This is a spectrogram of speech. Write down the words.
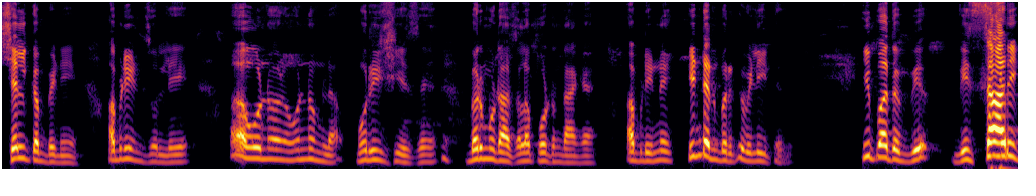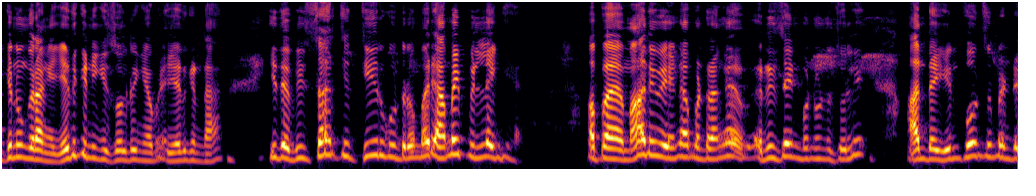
ஷெல் கம்பெனி அப்படின்னு சொல்லி ஒன்று ஒன்றும் இல்லை. மொரீஷியஸு பெர்முடாஸெல்லாம் போட்டிருந்தாங்க அப்படின்னு ஹிண்டன்பர்க்கு வெளியிட்டது. இப்போ அதை வி விசாரிக்கணுங்கிறாங்க. எதுக்கு நீங்கள் சொல்கிறீங்க அப்படி எதுக்குன்னா இதை விசாரித்து தீர்வு கொண்டுற மாதிரி அமைப்பு இல்லைங்க. அப்போ மாதவி என்ன பண்ணுறாங்க ரிசைன் பண்ணணும்னு சொல்லி அந்த என்ஃபோர்ஸ்மெண்ட்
